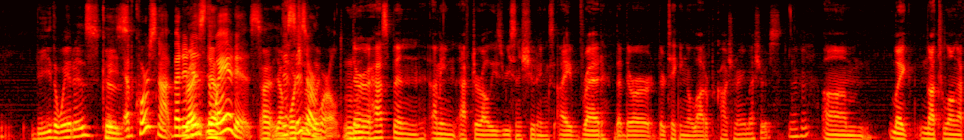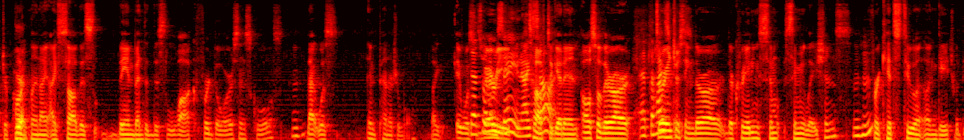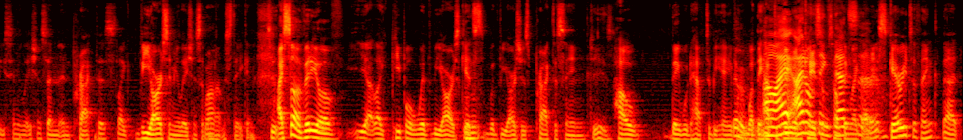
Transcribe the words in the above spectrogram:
be the way it is? Because Of course not, but it is Right? the Yeah. way it is. Uh, yeah, this is our unfortunately. world. There has been, I mean, after all these recent shootings, I've read that there are they're taking a lot of precautionary measures. Mhm. Um, like not too long after Parkland, I, I saw this. They invented this lock for doors in schools Mhm. that was impenetrable. Like it was That's very tough to get in. Also, there are At the it's very schools. interesting. There are they're creating sim- simulations Mhm. for kids to uh, engage with these simulations and, and practice like VR simulations, if Wow. I'm not mistaken. See- I saw a video of yeah, like people with VRs, kids Mm-hmm. with VRs, just practicing Jeez. how they would have to behave or what they Oh, have to I- do in I case of something like that. And it's scary to think that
